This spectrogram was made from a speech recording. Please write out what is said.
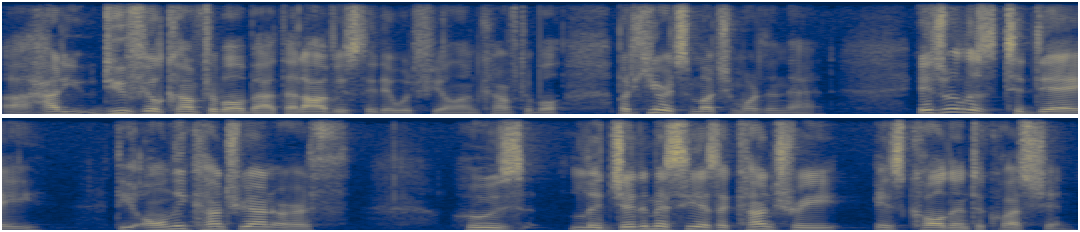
uh, how do you do you feel comfortable about that? Obviously, they would feel uncomfortable. But here, it's much more than that. Israel is today the only country on earth whose legitimacy as a country is called into question.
